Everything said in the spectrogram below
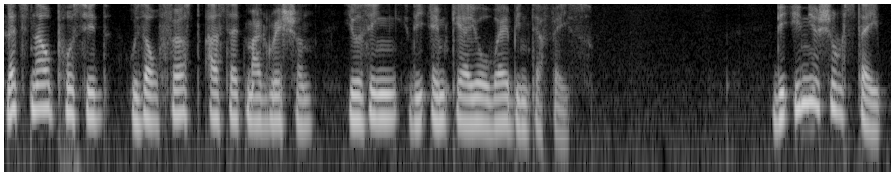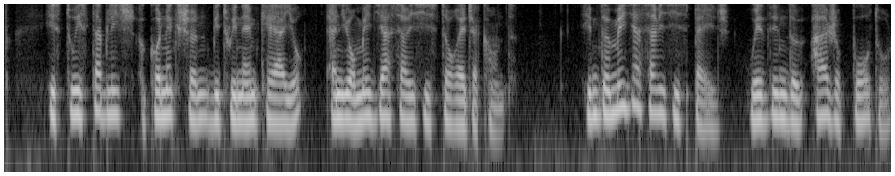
Let's now proceed with our first asset migration using the MKIO web interface. The initial step is to establish a connection between MKIO and your Media Services storage account. In the Media Services page within the Azure portal,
